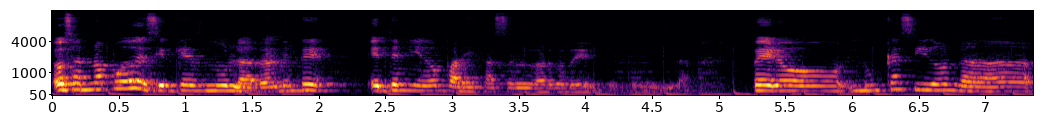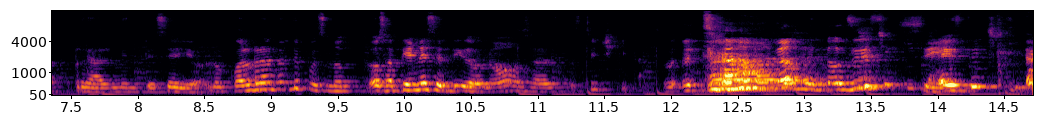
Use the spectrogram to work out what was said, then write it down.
o sea, no puedo decir que es nula, realmente he tenido parejas a lo largo de, de- de mi vida, pero nunca ha sido nada realmente serio, lo cual realmente pues no, o sea, tiene sentido, ¿no? O sea, estoy chiquita. Ah, Entonces, Sí. estoy chiquita.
